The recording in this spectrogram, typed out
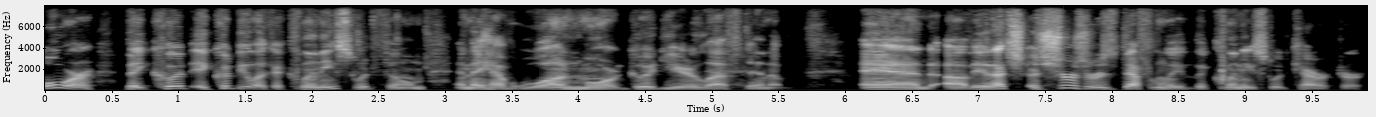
or they could. It could be like a Clint Eastwood film, and they have one more good year left in them. And uh, yeah, that's uh, Scherzer is definitely the Clint Eastwood character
